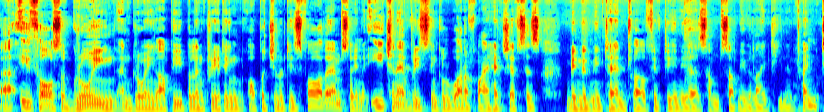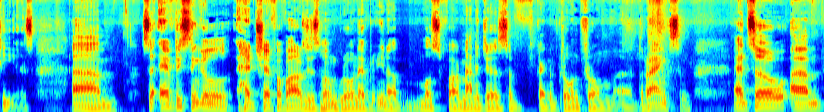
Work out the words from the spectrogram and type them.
uh, ethos of growing and growing our people and creating opportunities for them. So, you know, each and every single one of my head chefs has been with me 10, 12, 15 years, some, some even 19 and 20 years. Um, so every single head chef of ours is homegrown. Every, you know, most of our managers have kind of grown from uh, the ranks and, and so, um,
